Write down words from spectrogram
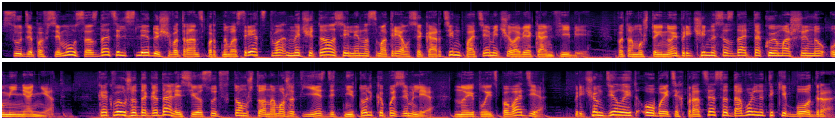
Судя по всему, создатель следующего транспортного средства начитался или насмотрелся картин по теме Человека-амфибии, потому что иной причины создать такую машину у меня нет. Как вы уже догадались, ее суть в том, что она может ездить не только по земле, но и плыть по воде. Причем делает оба этих процесса довольно-таки бодро.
